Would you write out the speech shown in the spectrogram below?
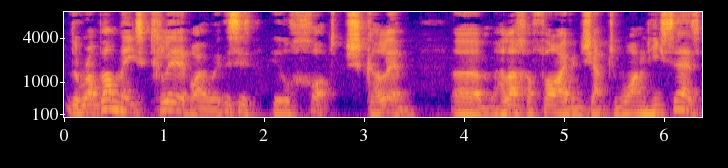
the Rambam makes clear, by the way, this is Hilchot Shkalim, um, Halacha 5 in chapter 1. He says,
